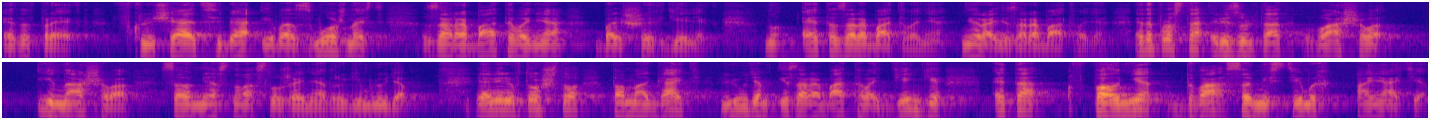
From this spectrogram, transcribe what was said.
Этот проект включает в себя и возможность зарабатывания больших денег. Но это зарабатывание не ради зарабатывания. Это просто результат вашего и нашего совместного служения другим людям. Я верю в то, что помогать людям и зарабатывать деньги – это вполне два совместимых понятия.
